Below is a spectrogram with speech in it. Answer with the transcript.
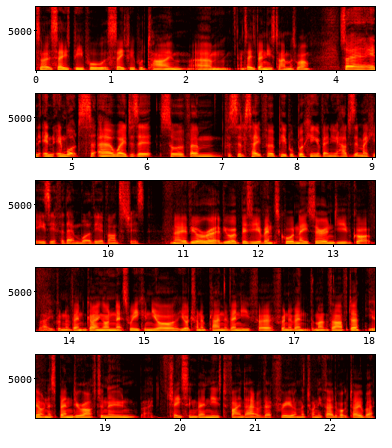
so it saves people saves people time um, and saves venues time as well. So, in, in, in what uh, way does it sort of um, facilitate for people booking a venue? How does it make it easier for them? What are the advantages? No, if you're a, if you're a busy events coordinator and you've got uh, you've got an event going on next week and you're you're trying to plan the venue for, for an event the month after, you don't want to spend your afternoon uh, chasing venues to find out if they're free on the 23rd of October.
